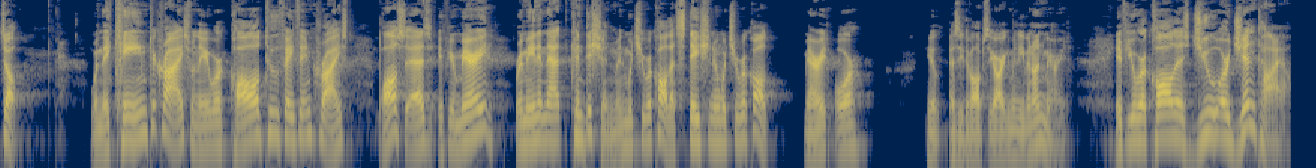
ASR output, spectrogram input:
So, when they came to Christ, when they were called to faith in Christ, Paul says, if you're married, remain in that condition in which you were called, that station in which you were called, married or as he develops the argument, even unmarried. If you were called as Jew or Gentile,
